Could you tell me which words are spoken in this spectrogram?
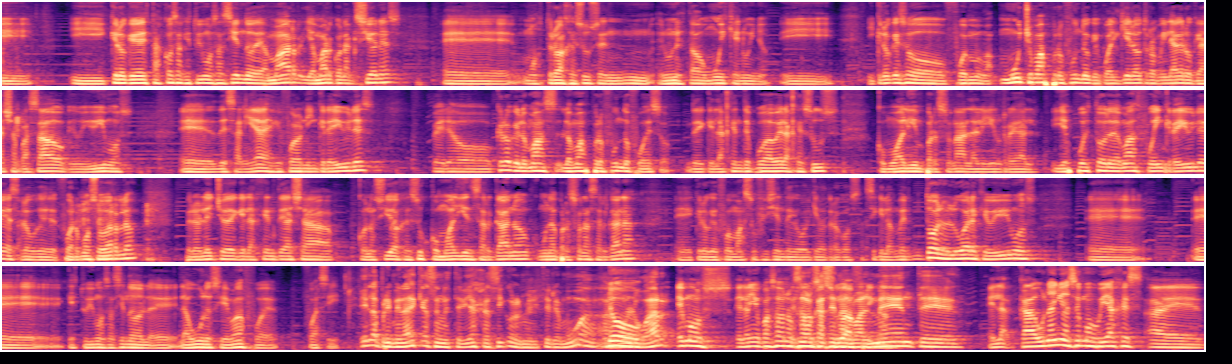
Y creo que estas cosas que estuvimos haciendo de amar y amar con acciones eh, mostró a Jesús en, en un estado muy genuino. Y, y creo que eso fue mu- mucho más profundo que cualquier otro milagro que haya pasado, que vivimos eh, de sanidades que fueron increíbles. Pero creo que lo más, lo más profundo fue eso, de que la gente pueda ver a Jesús como alguien personal, alguien real. Y después todo lo demás fue increíble, es algo que fue hermoso verlo, pero el hecho de que la gente haya conocido a Jesús como alguien cercano, como una persona cercana, eh, creo que fue más suficiente que cualquier otra cosa. Así que los, todos los lugares que vivimos, eh, eh, que estuvimos haciendo laburos y demás, fue, fue así. ¿Es la primera vez que hacen este viaje así con el Ministerio MUA? ¿A algún lugar? hemos, el año pasado nos ¿Es algo fuimos que a hacen anualmente? El- cada un año hacemos viajes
